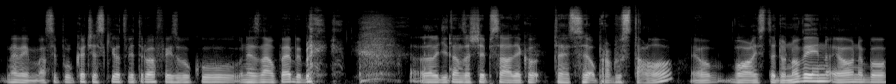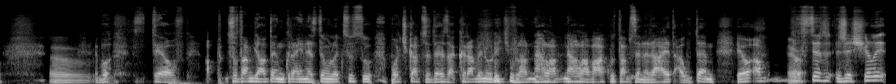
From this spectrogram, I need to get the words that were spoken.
nevím, asi půlka českého Twitteru a Facebooku nezná úplně Bibli. A lidi tam začali psát, jako, to se opravdu stalo? Jo? Volali jste do novin, jo? Nebo, uh... Nebo, tyjo, a co tam dělal ten Ukrajinec tomu Lexusu? Počkat, co to je za kravinu, teď na, hla, na hlaváku tam se nedá jet autem. Jo? A jo. prostě řešili,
